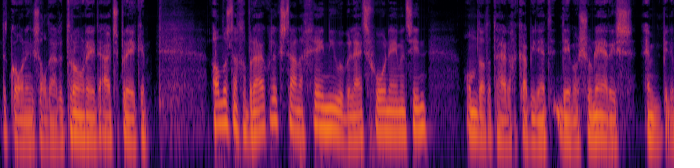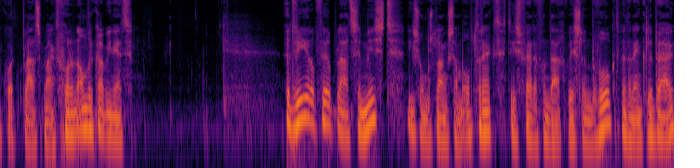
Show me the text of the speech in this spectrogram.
De koning zal daar de troonrede uitspreken. Anders dan gebruikelijk staan er geen nieuwe beleidsvoornemens in, omdat het huidige kabinet demotionair is en binnenkort plaats maakt voor een ander kabinet. Het weer op veel plaatsen mist, die soms langzaam optrekt. Het is verder vandaag wisselend bewolkt met een enkele bui.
